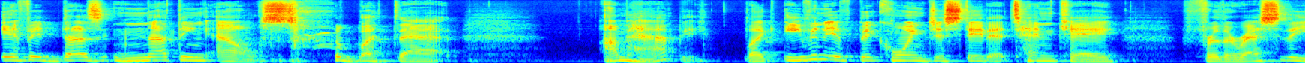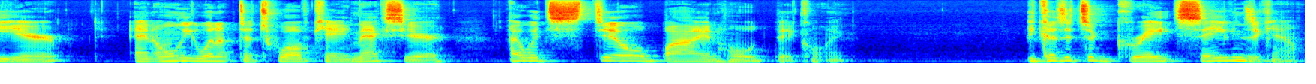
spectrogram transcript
if it does nothing else but that, I'm happy. Like even if Bitcoin just stayed at 10k for the rest of the year and only went up to 12K next year, I would still buy and hold Bitcoin because it's a great savings account.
